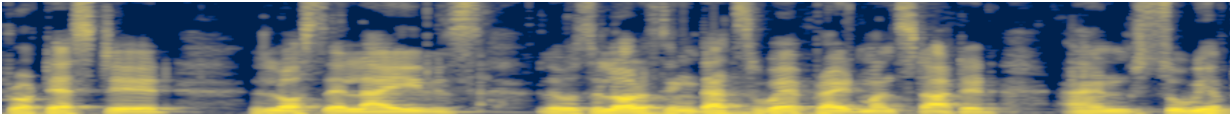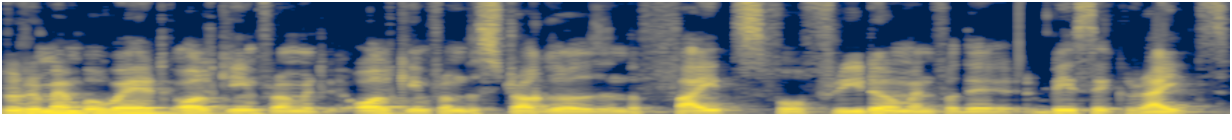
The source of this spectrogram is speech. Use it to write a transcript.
protested lost their lives. There was a lot of things that's where pride month started. And so we have to remember where it all came from. It all came from the struggles and the fights for freedom and for their basic rights.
